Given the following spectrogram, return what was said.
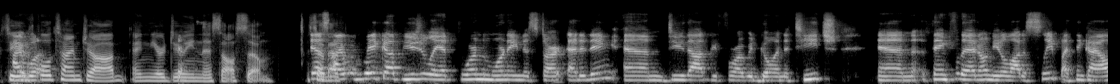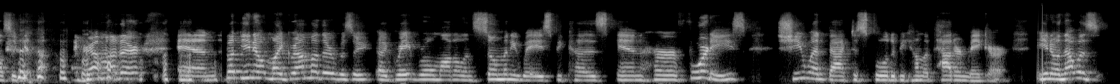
So you have a full-time job and you're doing yes. this also. Yes, so I would wake up usually at four in the morning to start editing and do that before I would go in to teach and thankfully i don't need a lot of sleep. I think i also get that from my grandmother. And but you know my grandmother was a, a, great role model in so many ways because in her 40s she went back to school to become a pattern maker. You know and that was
